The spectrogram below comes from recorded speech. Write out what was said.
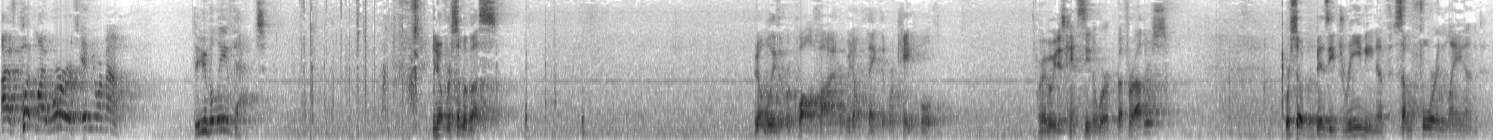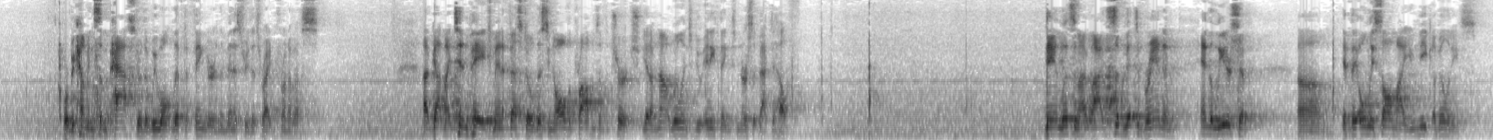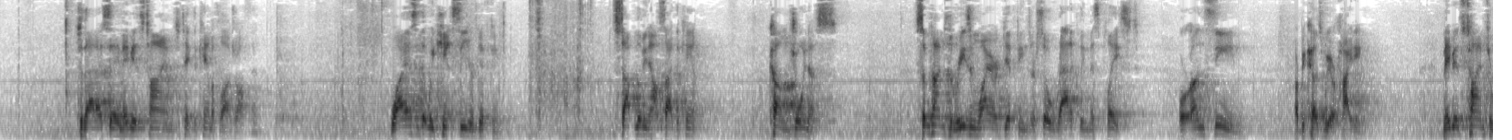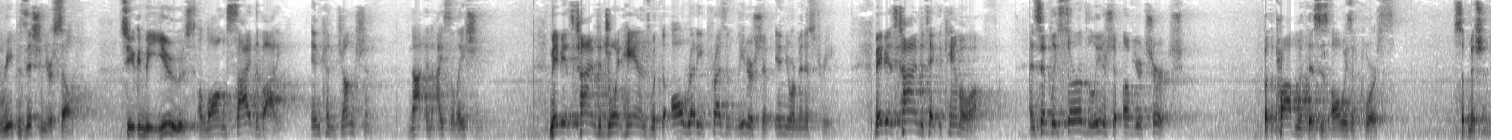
I have put my words in your mouth. Do you believe that? You know, for some of us, we don't believe that we're qualified or we don't think that we're capable or maybe we just can't see the work. But for others, we're so busy dreaming of some foreign land or becoming some pastor that we won't lift a finger in the ministry that's right in front of us. I've got my 10 page manifesto listing all the problems of the church, yet I'm not willing to do anything to nurse it back to health. Dan, listen, I, I submit to Brandon and the leadership um, if they only saw my unique abilities. To that I say, maybe it's time to take the camouflage off then. Why is it that we can't see your gifting? Stop living outside the camp. Come, join us. Sometimes the reason why our giftings are so radically misplaced or unseen are because we are hiding. Maybe it's time to reposition yourself so you can be used alongside the body, in conjunction, not in isolation. Maybe it's time to join hands with the already present leadership in your ministry. Maybe it's time to take the camo off and simply serve the leadership of your church. But the problem with this is always, of course, submission.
